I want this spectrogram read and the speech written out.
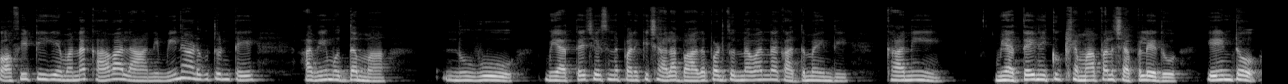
కాఫీ టీ ఏమన్నా కావాలా అని మీనా అడుగుతుంటే అవేం వద్దమ్మా. నువ్వు మీ అత్తయ్య చేసిన పనికి చాలా బాధపడుతున్నావని నాకు అర్థమైంది. కానీ మీ అత్తయ్య నీకు క్షమాపణ చెప్పలేదు. ఏంటో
